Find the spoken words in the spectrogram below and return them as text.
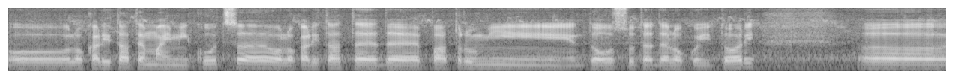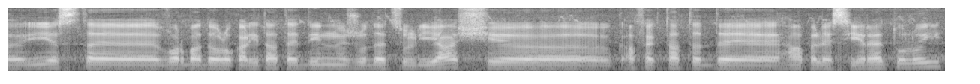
o localitate mai micuță, o localitate de 4200 de locuitori. Este vorba de o localitate din județul Iași, afectată de apele Siretului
